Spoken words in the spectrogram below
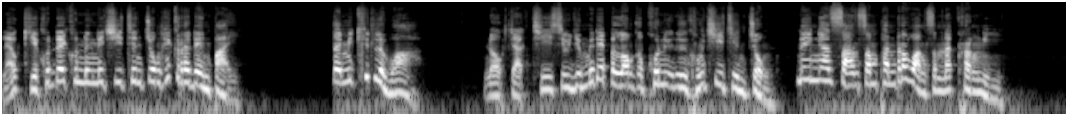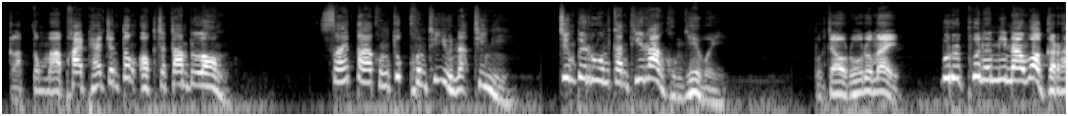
แล้วเขี่ยคนใดคนหนึ่งในชีเทียนจงให้กระเด็นไป แต่ไม่คิดเลยว่า นอกจากชีซิวยังไม่ได้ประลองกับคนอื่นๆของชีเทียนจง ในงานสารสัมพันธ์ระหว่างสำนักครั้งนี้ กลับต้องมาพ่ายแพ้จนต้องออกจากการประลอง สายตาของทุกคนที่อยู่ณที่นี้ จึงไปรวมกันที่ร่างของเย่เวยพวกเจ้ารู้หรือไม่ บุรุษผู้นั้นมีนามว่าอะไร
